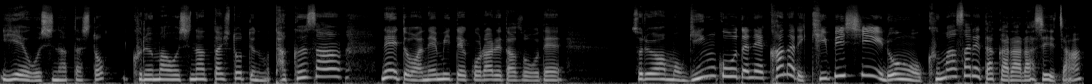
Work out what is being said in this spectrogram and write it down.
家を失った人車を失った人っていうのもたくさんネイトはね見てこられたそうでそれはもう銀行でねかなり厳しいローンを組まされたかららしいじゃん。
